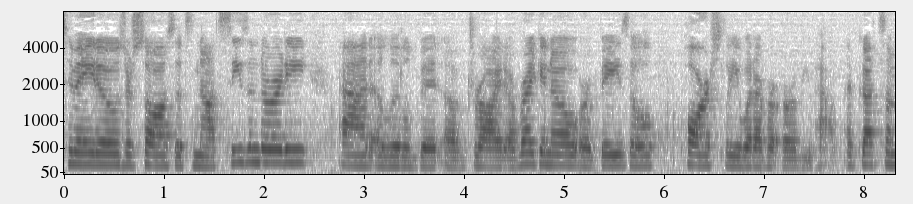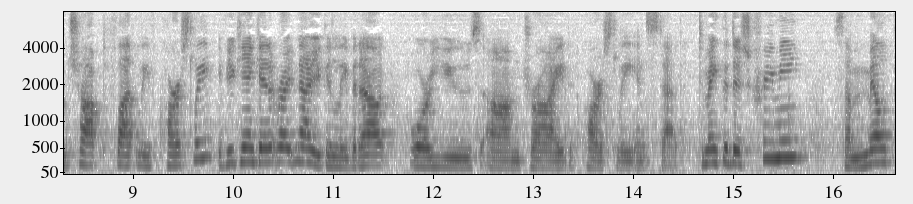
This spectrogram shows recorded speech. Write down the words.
tomatoes or sauce that's not seasoned already, add a little bit of dried oregano or basil parsley, whatever herb you have. I've got some chopped flat leaf parsley. If you can't get it right now, you can leave it out or use um, dried parsley instead. To make the dish creamy, some milk,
